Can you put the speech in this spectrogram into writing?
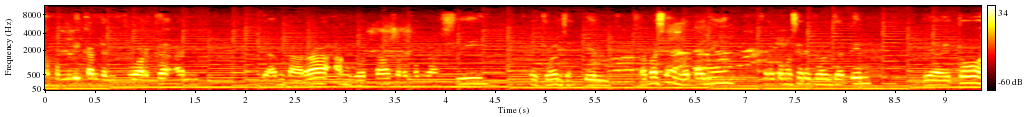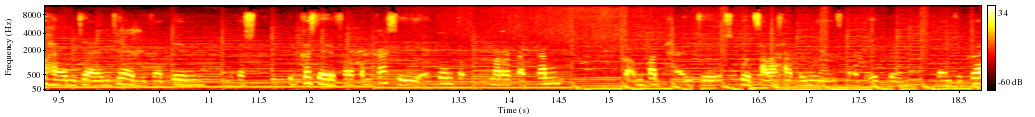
kepemilikan dan keluargaan di antara anggota korporasi regional Jatim. Siapa sih anggotanya korporasi regional Jatim? yaitu HMC HMC di Jatim tugas dari Forkomunikasi yaitu untuk merekatkan keempat HMC tersebut salah satunya seperti itu dan juga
